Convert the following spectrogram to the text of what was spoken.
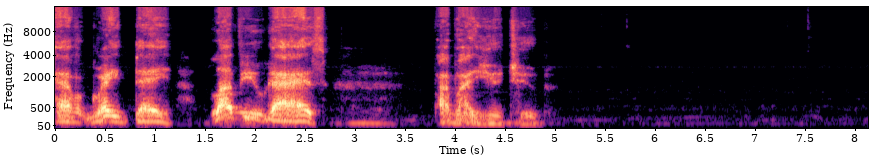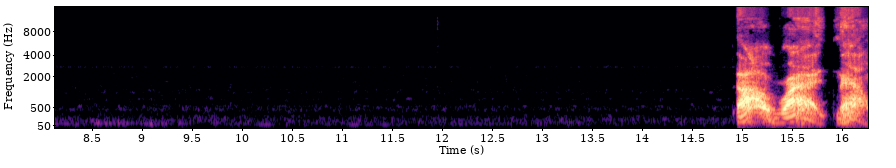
have a great day. Love you guys. Bye bye, YouTube. All right. Now,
